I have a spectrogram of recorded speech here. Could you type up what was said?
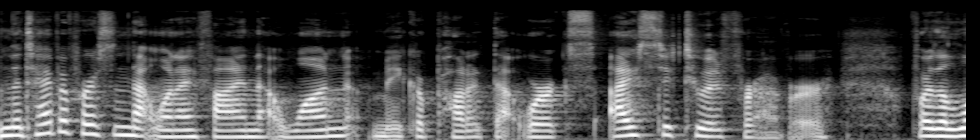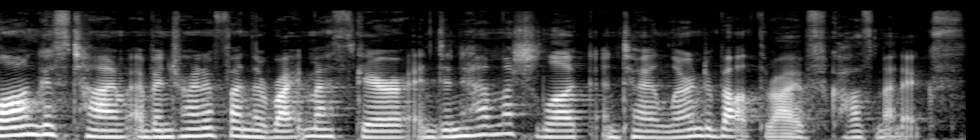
I'm the type of person that when I find that one makeup product that works, I stick to it forever. For the longest time, I've been trying to find the right mascara and didn't have much luck until I learned about Thrive Causemetics.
